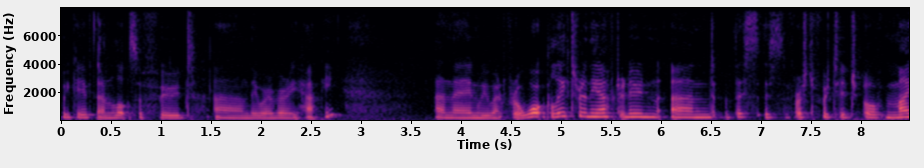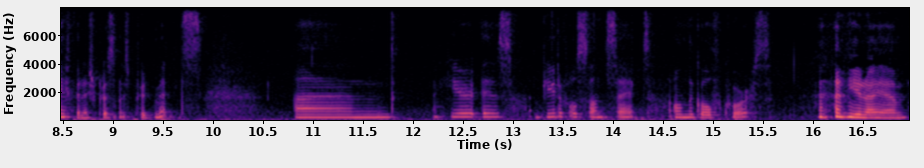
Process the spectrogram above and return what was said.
We gave them lots of food and they were very happy. And then we went for a walk later in the afternoon, and this is the first footage of my finished Christmas Pud mitts. And here is a beautiful sunset on the golf course. and here I am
